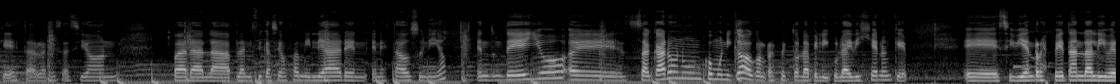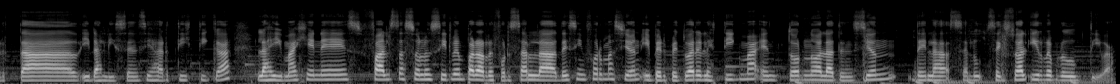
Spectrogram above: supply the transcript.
que es esta organización para la planificación familiar en, en Estados Unidos, en donde ellos eh, sacaron un comunicado con respecto a la película y dijeron que eh, si bien respetan la libertad y las licencias artísticas, las imágenes falsas solo sirven para reforzar la desinformación y perpetuar el estigma en torno a la atención de la salud sexual y reproductiva.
